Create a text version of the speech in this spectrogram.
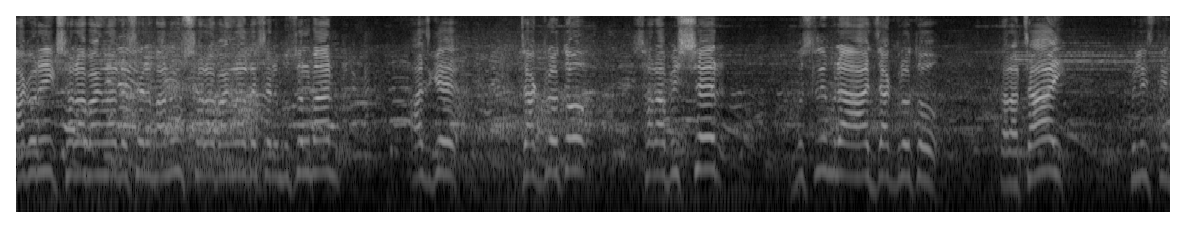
নাগরিক, সারা বাংলাদেশের মানুষ, সারা বাংলাদেশের মুসলমান আজকে জাগ্রত সারা বিশ্বের মুসলিমরা আজ জাগ্রত। তারা চায় ফিলিস্তিন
